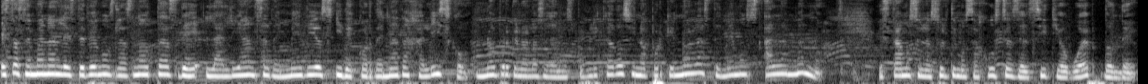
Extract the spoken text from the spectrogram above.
Esta semana les debemos las notas de la Alianza de Medios y de Coordenada Jalisco, no porque no las hayamos publicado, sino porque no las tenemos a la mano. Estamos en los últimos ajustes del sitio web donde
